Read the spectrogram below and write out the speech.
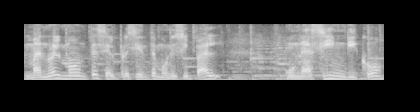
Manuel Montes, el presidente municipal, una síndico,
